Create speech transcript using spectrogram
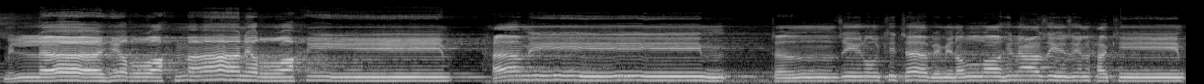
بسم الله الرحمن الرحيم. حميم. تنزيل الكتاب من الله العزيز الحكيم.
